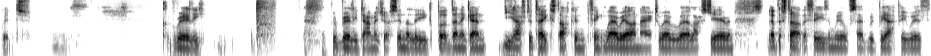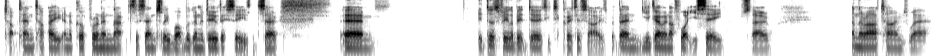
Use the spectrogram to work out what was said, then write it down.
which could really could really damage us in the league. But then again, you have to take stock and think where we are now to where we were last year. And at the start of the season, we all said we'd be happy with top 10, top eight, and a cup run. And that's essentially what we're going to do this season. So um, it does feel a bit dirty to criticise, but then you're going off what you see. So, and there are times where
